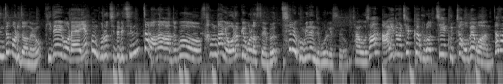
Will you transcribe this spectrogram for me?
진짜 빠르지 않아요? 디데이걸에 예쁜 브로치들이 진짜 많아가지고 상당히 어렵게 골랐어요 며칠을 고민했는지 모르겠어요 자 우선 아이돌 체크 브로치 9,500원 짜잔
